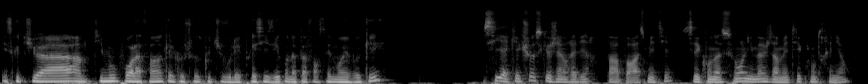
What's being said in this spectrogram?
Est-ce que tu as un petit mot pour la fin, quelque chose que tu voulais préciser qu'on n'a pas forcément évoqué? S'il y a quelque chose que j'aimerais dire par rapport à ce métier, c'est qu'on a souvent l'image d'un métier contraignant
